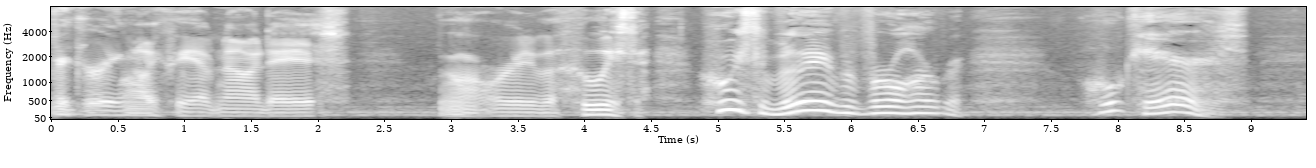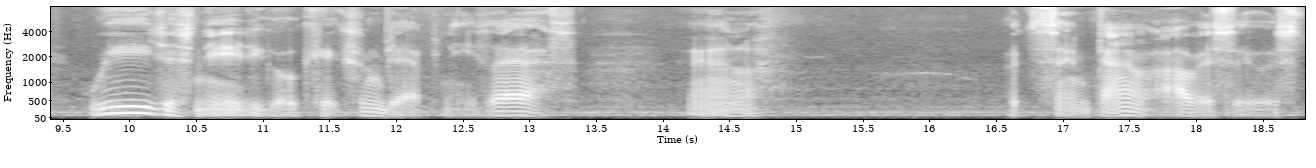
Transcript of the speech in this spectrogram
bickering like we have nowadays. We weren't worried about who is to, who is to blame for Pearl Harbor. Who cares? We just need to go kick some Japanese ass. And uh, at the same time, obviously, it was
